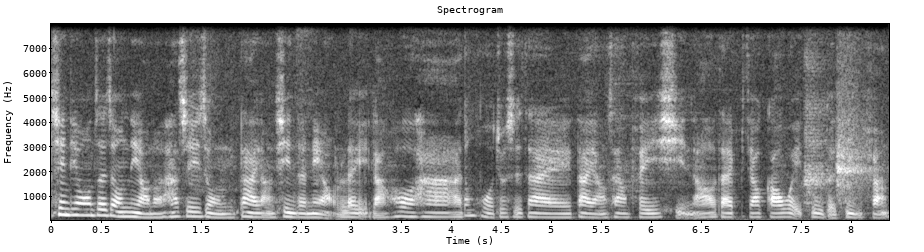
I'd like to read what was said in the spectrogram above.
信天翁这种鸟呢，它是一种大洋性的鸟类，然后它生活就是在大洋上飞行，然后在比较高纬度的地方。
